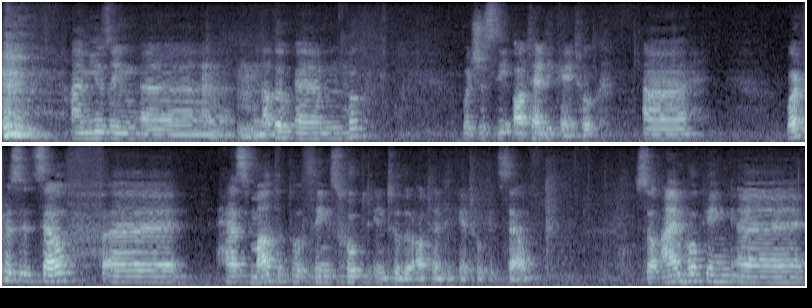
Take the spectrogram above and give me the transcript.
I'm using uh, another um, hook, which is the authenticate hook. Uh, WordPress itself uh, has multiple things hooked into the authenticate hook itself. So I'm hooking uh,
